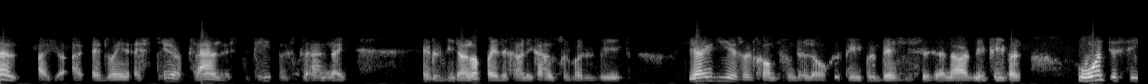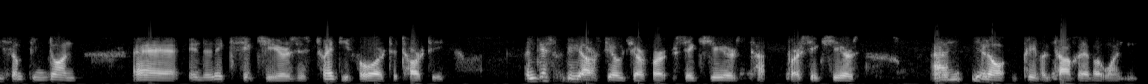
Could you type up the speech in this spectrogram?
Well, I, Edwina, it's their plan, it's the people's plan. Like it'll be done up by the county council, but it'll be the ideas will come from the local people, businesses, and ordinary people who want to see something done uh, in the next six years. Is twenty four to thirty, and this will be our future for six years. For six years, and you know, people talking about wanting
